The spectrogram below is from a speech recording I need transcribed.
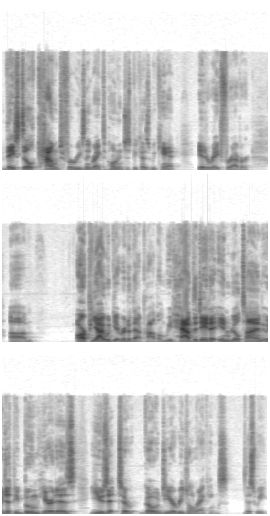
they still count for regionally ranked opponent just because we can't iterate forever. Um, RPI would get rid of that problem. We'd have the data in real time. It would just be boom, here it is. Use it to go do your regional rankings this week,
